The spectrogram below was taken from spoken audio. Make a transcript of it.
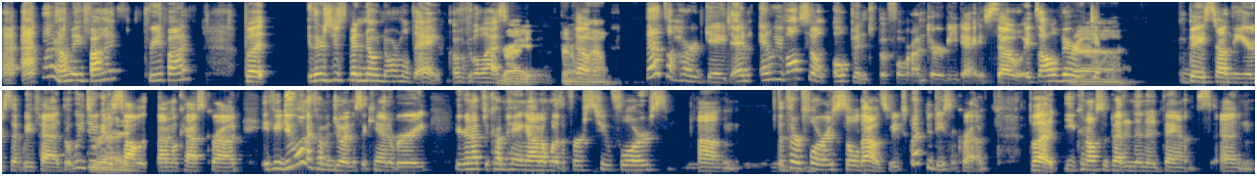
I don't know maybe five, three to five, but there's just been no normal day over the last right. Week. Been a so while. That's a hard gauge, and and we've also opened before on Derby Day, so it's all very yeah. different based on the years that we've had. But we do right. get a solid simulcast crowd. If you do want to come and join us at Canterbury, you're gonna have to come hang out on one of the first two floors. Um, the third floor is sold out, so we expect a decent crowd. But you can also bet it in advance, and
